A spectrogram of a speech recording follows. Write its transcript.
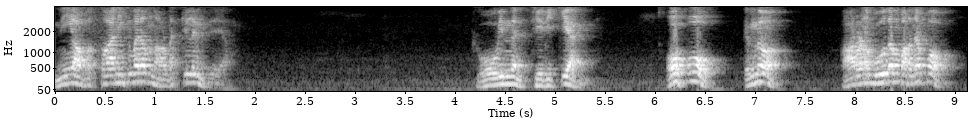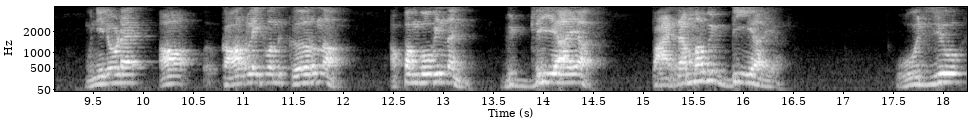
നീ അവസാനിക്കും വരെ നടക്കില്ല വിജയ. ഗോവിന്ദൻ ചിരിക്കാൻ ഓഹോ എന്ന് കാരണഭൂതം പറഞ്ഞപ്പോ മുന്നിലൂടെ ആ കാറിലേക്ക് വന്ന് കേറുന്ന അപ്പം ഗോവിന്ദൻ വിഡ്ഢിയായ പരമവിഡ്ഢിയായ ഒരു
